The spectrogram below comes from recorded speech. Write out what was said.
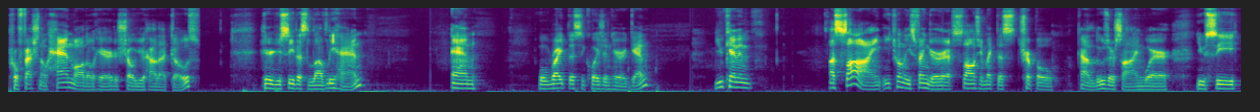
professional hand model here to show you how that goes. Here you see this lovely hand. And we'll write this equation here again. You can assign each one of these fingers as long as you make this triple kind of loser sign where you see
